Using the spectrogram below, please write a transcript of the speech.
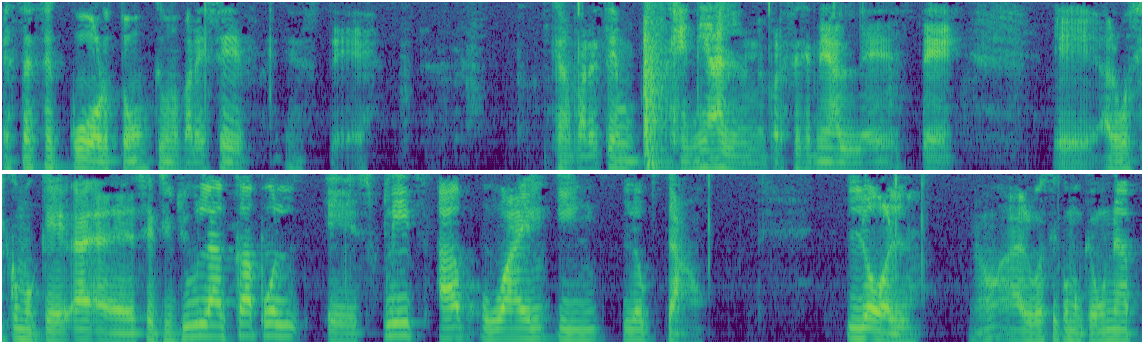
está ese corto que me parece, este, que me parece genial, me parece genial. Este, eh, algo así como que eh, se titula Couple eh, Splits Up While in Lockdown. LOL, ¿no? Algo así como que una,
